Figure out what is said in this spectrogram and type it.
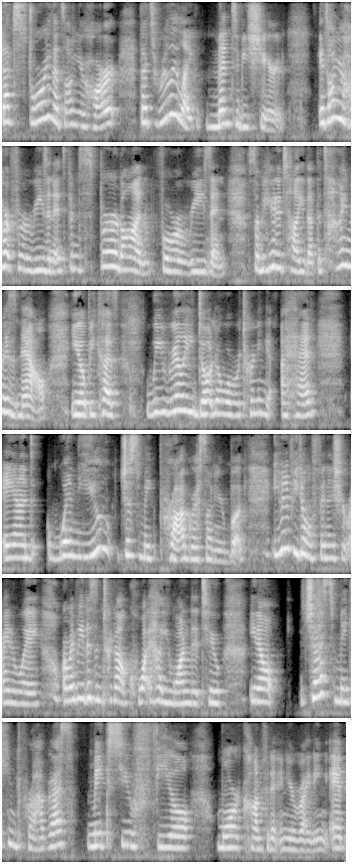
that story that's on your heart, that's really like meant to be shared. It's on your heart for a reason. It's been spurred on for a reason. So I'm here to tell you that the time is now, you know, because we really don't know where we're turning ahead. And when you just make progress on your book, even if you don't finish it right away, or maybe it doesn't turn out quite how you wanted it to, you know, just making progress makes you feel more confident in your writing. And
